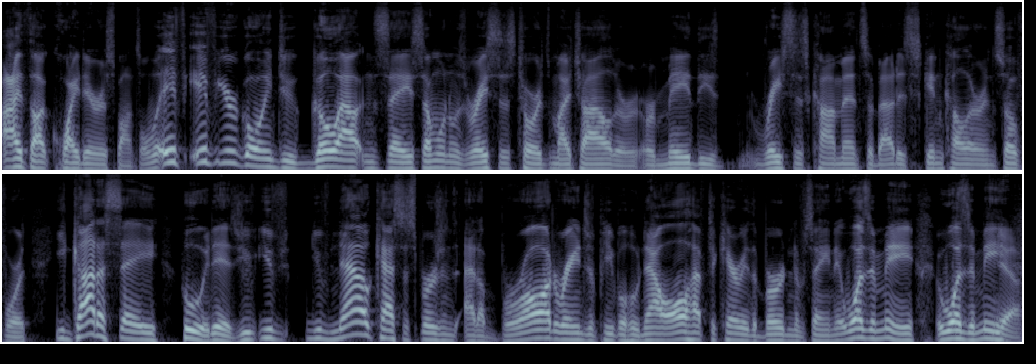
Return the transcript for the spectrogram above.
I thought, quite irresponsible. If if you're going to go out and say someone was racist towards my child or, or made these racist comments about his skin color and so forth, you got to say who it is. You've you've you've now cast aspersions at a broad range of people who now all have to carry the burden of saying it wasn't me, it wasn't me. Yeah.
